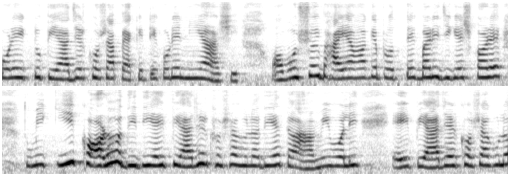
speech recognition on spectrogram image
করে একটু পেঁয়াজের খোসা প্যাকেটে করে নিয়ে আসি। অবশ্যই ভাই আমাকে প্রত্যেকবারই জিজ্ঞেস করে, তুমি কি করো দিদি এই পেঁয়াজের খোসাগুলো দিয়ে? তো আমি বলি, এই পেঁয়াজের খোসাগুলো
